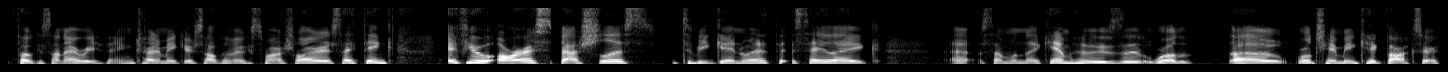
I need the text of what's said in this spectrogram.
focus on everything. Try to make yourself a mixed martial artist. I think if you are a specialist to begin with, say like uh, someone like him who's a world uh, world champion kickboxer,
